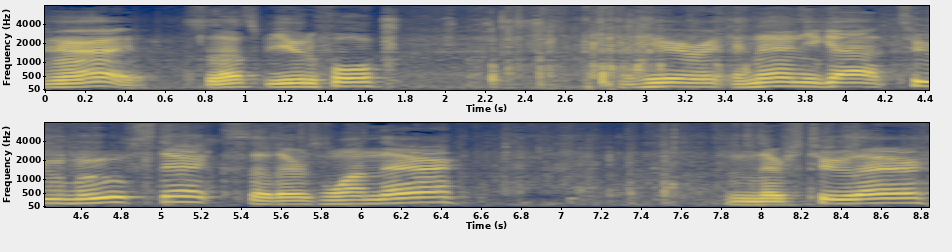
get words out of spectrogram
Alright, so that's beautiful. Here, and then you got two move sticks. So there's one there, and there's two there.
